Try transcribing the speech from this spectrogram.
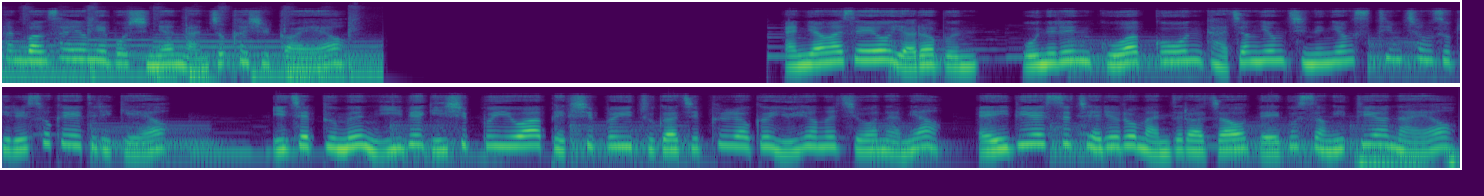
한번 사용해보시면 만족하실 거예요. 안녕하세요 여러분. 오늘은 고압 고온 가정용 지능형 스팀 청소기를 소개해드릴게요. 이 제품은 220V와 110V 두 가지 플러그 유형을 지원하며 ABS 재료로 만들어져 내구성이 뛰어나요.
